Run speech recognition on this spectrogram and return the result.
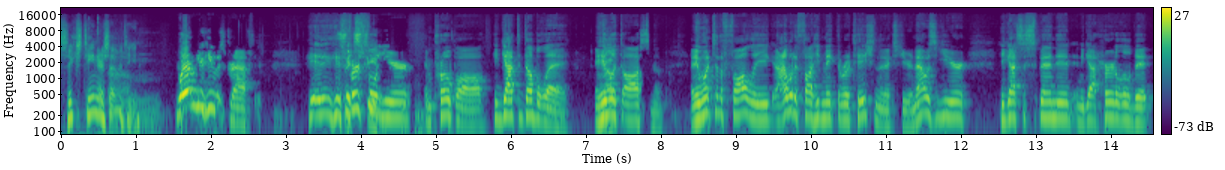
16 or 17. Um, Whatever year he was drafted. He- His first full year in pro ball, he got to double A and he Yep. looked awesome. And he went to the fall league. And I would have thought he'd make the rotation the next year. And that was the year he got suspended and he got hurt a little bit.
